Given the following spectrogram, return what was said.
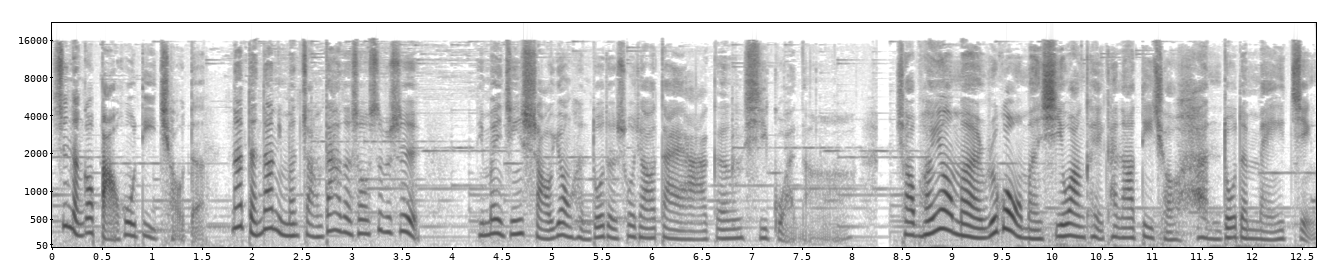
是能够保护地球的，那等到你们长大的时候，是不是你们已经少用很多的塑胶袋啊，跟吸管啊？小朋友们，如果我们希望可以看到地球很多的美景，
